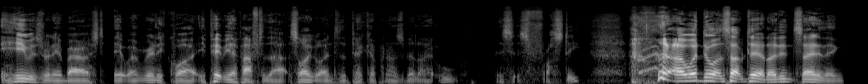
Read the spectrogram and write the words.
it, he was really embarrassed. It went really quiet. He picked me up after that, so I got into the pickup and I was a bit like, "Ooh, this is frosty." I wonder what's up to it. I didn't say anything,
